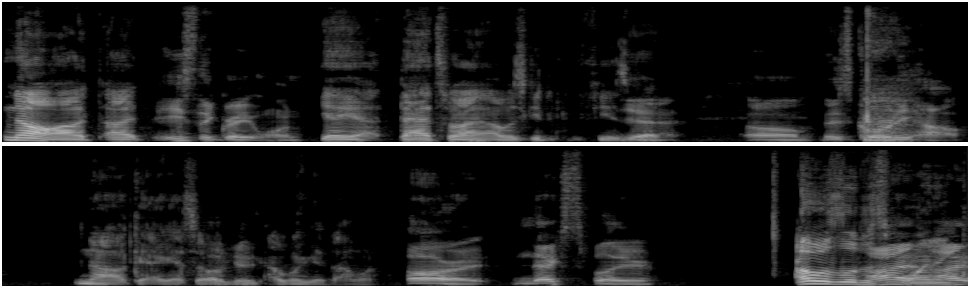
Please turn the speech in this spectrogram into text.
No, uh, uh, he's the great one. yeah, yeah. That's why I was getting confused. Yeah. with. Um there's Gordie Howe. No, okay. I guess I wouldn't, Okay. I wouldn't get that one. All right, next player. I was a little I. I,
